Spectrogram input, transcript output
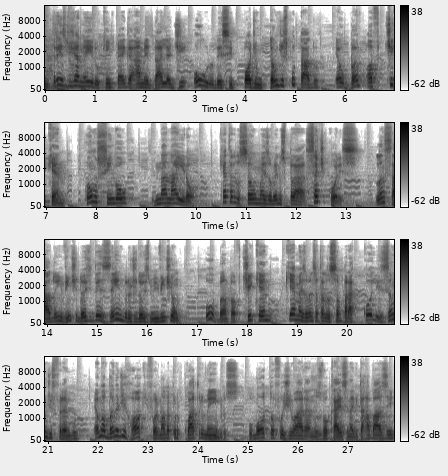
Em 3 de janeiro, quem pega a medalha de ouro desse pódio tão disputado é o Bump of Chicken, com o single Nanairo, que é a tradução mais ou menos para sete cores, lançado em 22 de dezembro de 2021. O Bump of Chicken, que é mais ou menos a tradução para colisão de frango, é uma banda de rock formada por quatro membros: o Moto Fujiwara nos vocais e na guitarra base,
